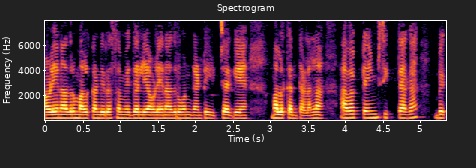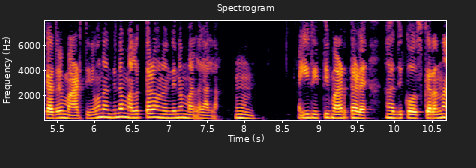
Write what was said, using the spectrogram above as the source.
ಅವಳೇನಾದರೂ ಮಲ್ಕೊಂಡಿರೋ ಸಮಯದಲ್ಲಿ ಅವಳೇನಾದರೂ ಒಂದು ಗಂಟೆ ಹೆಚ್ಚಾಗೆ ಮಲ್ಕೊಂತಾಳಲ್ಲ ಆವಾಗ ಟೈಮ್ ಸಿಕ್ಕಿದಾಗ ಬೇಕಾದರೆ ಮಾಡ್ತೀನಿ. ಒಂದೊಂದು ದಿನ ಮಲಗ್ತಾಳೆ, ಒಂದೊಂದು ದಿನ ಮಲಗಲ್ಲ. ಹ್ಞೂ ಈ ರೀತಿ ಮಾಡ್ತಾಳೆ. ಅದಕ್ಕೋಸ್ಕರನ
